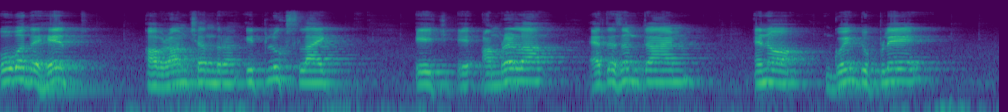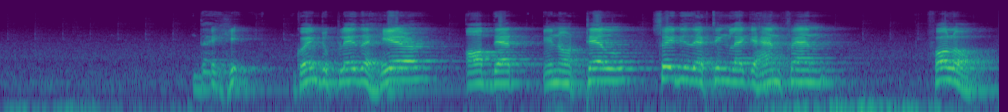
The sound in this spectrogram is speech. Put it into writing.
over the head of Ramchandra. It looks like a, a umbrella, at the same time, you know, going to play the going to play the hair of that, you know, tail. So it is acting like a hand fan. Follow.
